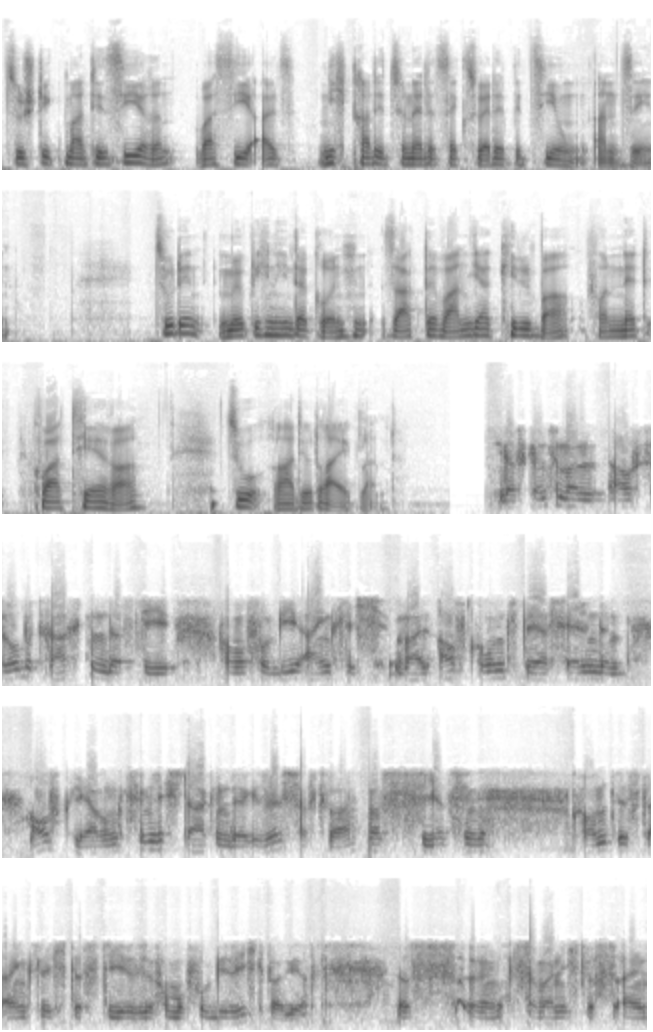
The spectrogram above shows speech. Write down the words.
zu stigmatisieren, was sie als nicht traditionelle sexuelle Beziehungen ansehen. Zu den möglichen Hintergründen sagte Vanja Kilba von Net Quartera zu Radio Dreieckland. Auch so betrachten, dass die Homophobie eigentlich, weil aufgrund der fehlenden Aufklärung ziemlich stark in der Gesellschaft war, was jetzt kommt, ist eigentlich, dass diese Homophobie sichtbar wird. Das äh, ist aber nicht das ein,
